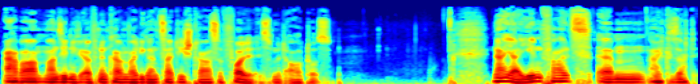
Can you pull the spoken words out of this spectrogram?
aber man sie nicht öffnen kann, weil die ganze Zeit die Straße voll ist mit Autos. Naja, jedenfalls ähm, habe ich gesagt,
